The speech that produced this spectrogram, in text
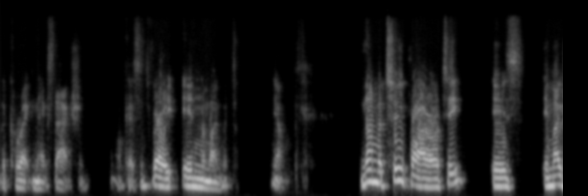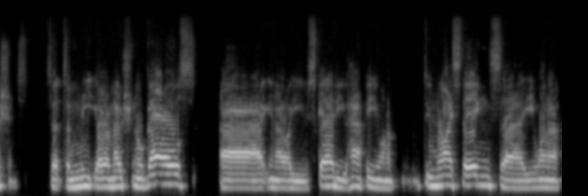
the correct next action. Okay, so it's very in the moment. Yeah. Number two priority is emotions. So to meet your emotional goals, uh, you know, are you scared? Are you happy? You want to do nice things? Uh, you want to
